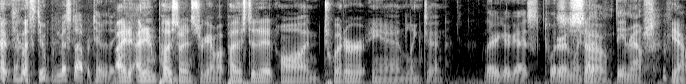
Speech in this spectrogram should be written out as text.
I feel a stupid missed opportunity. I, I didn't post on Instagram. I posted it on Twitter and LinkedIn. There you go, guys. Twitter and LinkedIn. So- Dean Roush. Yeah.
